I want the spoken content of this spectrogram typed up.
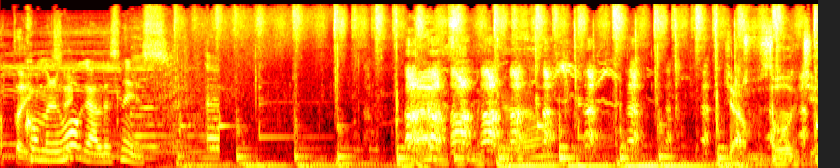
Kommer ni ihåg alldeles nyss? Kambodja.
